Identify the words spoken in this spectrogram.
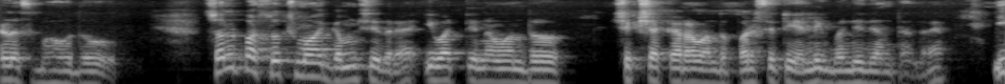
ಇಳಿಸಬಹುದು? ಸ್ವಲ್ಪ ಸೂಕ್ಷ್ಮವಾಗಿ ಗಮನಿಸಿದರೆ ಇವತ್ತಿನ ಒಂದು ಶಿಕ್ಷಕರ ಒಂದು ಪರಿಸ್ಥಿತಿ ಎಲ್ಲಿಗೆ ಬಂದಿದೆ ಅಂತಂದ್ರೆ, ಈ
